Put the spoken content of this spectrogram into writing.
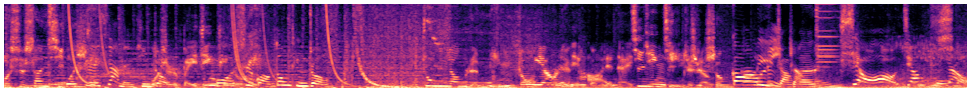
我是山西听我众，是厦门听众我，是北京听我，是广东听众，中央人民中央人民广播电台经济之声。高丽掌门笑傲江湖，笑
